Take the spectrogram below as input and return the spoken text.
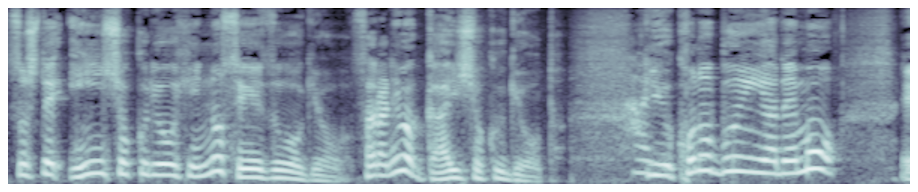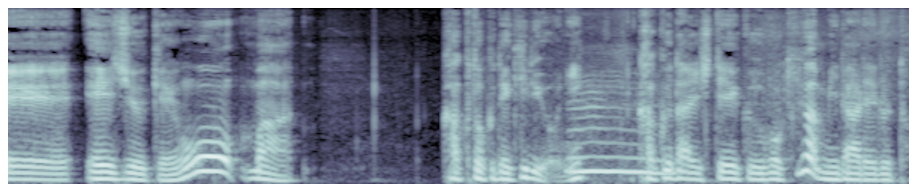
そして飲食料品の製造業、さらには外食業という、はい、この分野でも、えー、永住権を、まあ、獲得できるように拡大していく動きが見られると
